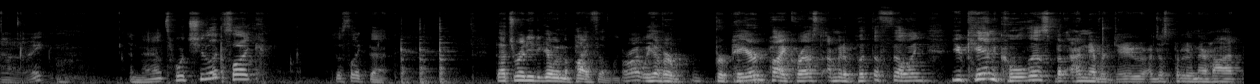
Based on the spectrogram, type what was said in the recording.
All right, and that's what she looks like, just like that. That's ready to go in the pie filling. All right, we have our prepared pie crust. I'm gonna put the filling. You can cool this, but I never do. I just put it in there hot.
